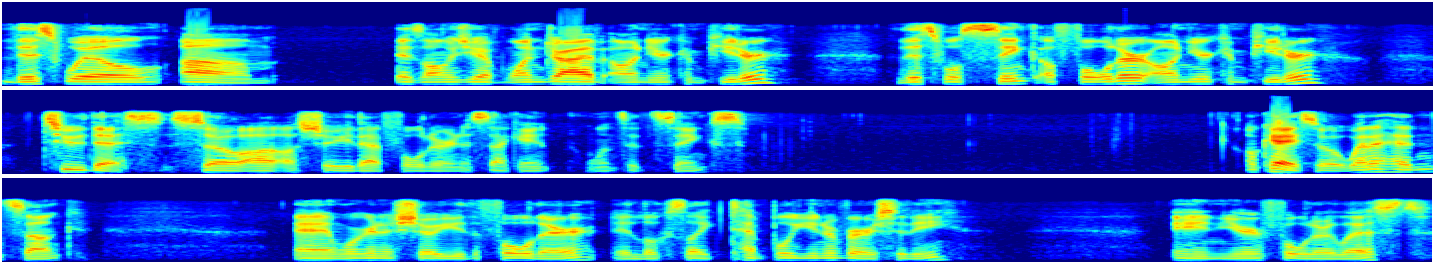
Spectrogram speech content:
this will, um, as long as you have OneDrive on your computer, this will sync a folder on your computer to this. So I'll show you that folder in a second once it syncs. Okay, so it went ahead and sunk and we're going to show you the folder. It looks like Temple University in your folder list.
